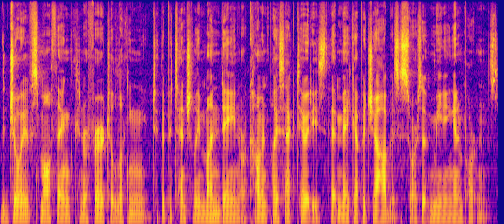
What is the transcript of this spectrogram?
The joy of small things can refer to looking to the potentially mundane or commonplace activities that make up a job as a source of meaning and importance.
